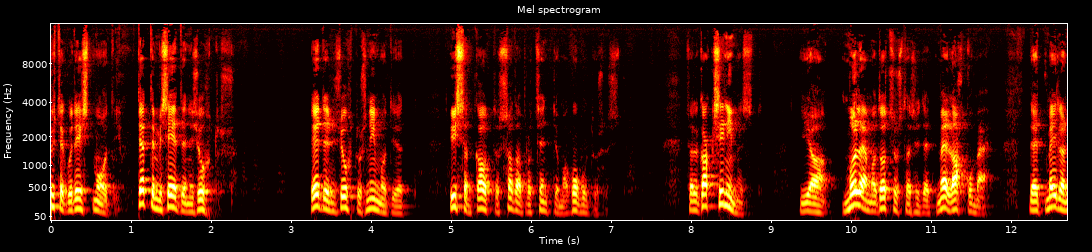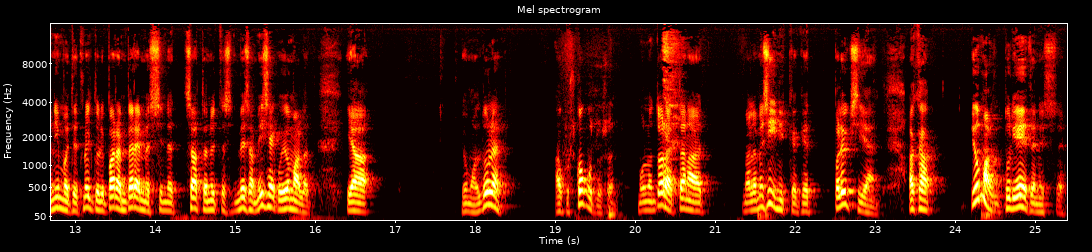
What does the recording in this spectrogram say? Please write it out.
ühte kui teistmoodi. teate, mis Edenis juhtus? Edenis juhtus niimoodi, et issand kaotas sada protsenti oma kogudusest. seal oli kaks inimest ja mõlemad otsustasid, et me lahkume. et meil on niimoodi, et meil tuli parem peremees siin, et saatan ütles, et me saame ise kui jumalad ja jumal tuleb. aga kus kogudus on? mul on tore, et täna, et me oleme siin ikkagi, et pole üksi jäänud, aga jumal tuli Edenisse,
